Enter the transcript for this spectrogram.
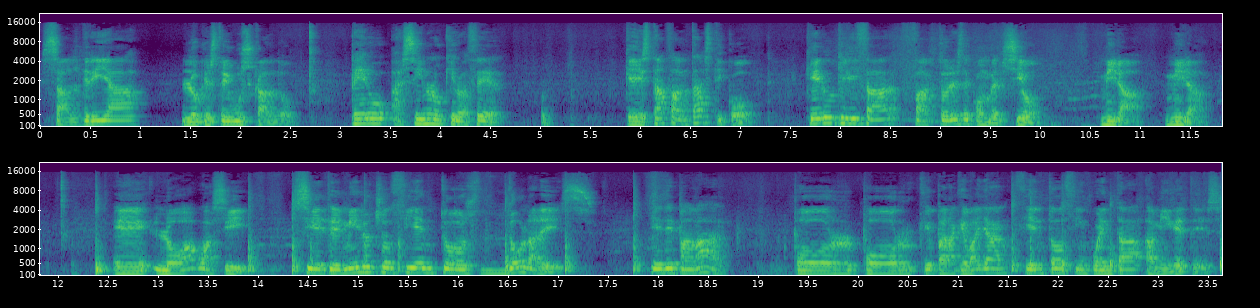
saldría lo que estoy buscando. Pero así no lo quiero hacer. Que está fantástico. Quiero utilizar factores de conversión. Mira, mira. Eh, lo hago así. 7.800 dólares he de pagar por, que, para que vayan 150 amiguetes,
